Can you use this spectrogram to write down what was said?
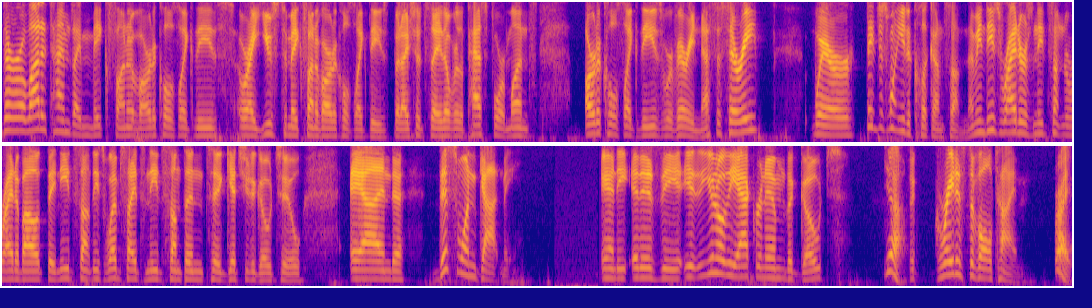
there are a lot of times I make fun of articles like these, or I used to make fun of articles like these. But I should say that over the past four months, articles like these were very necessary where they just want you to click on something. I mean, these writers need something to write about. They need some. These websites need something to get you to go to, and this one got me. Andy, it is the you know the acronym the GOAT. Yeah. The greatest of all time. Right.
